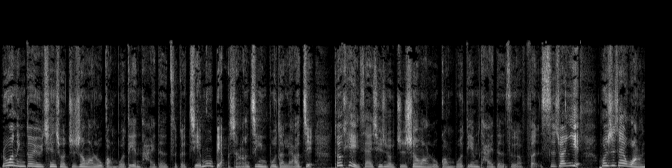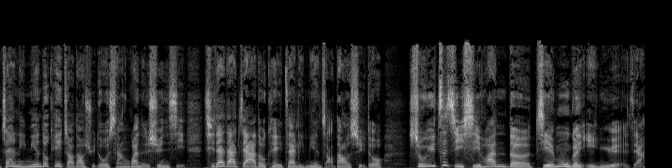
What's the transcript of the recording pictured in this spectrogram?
如果您对于牵手之声网络广广播电台的这个节目表想要进一步的了解，都可以在牵手之声网络广播电台的这个粉丝专业，或是在网站里面都可以找到许多相关的讯息。期待大家都可以在里面找到许多。属于自己喜欢的节目跟音乐，这样。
